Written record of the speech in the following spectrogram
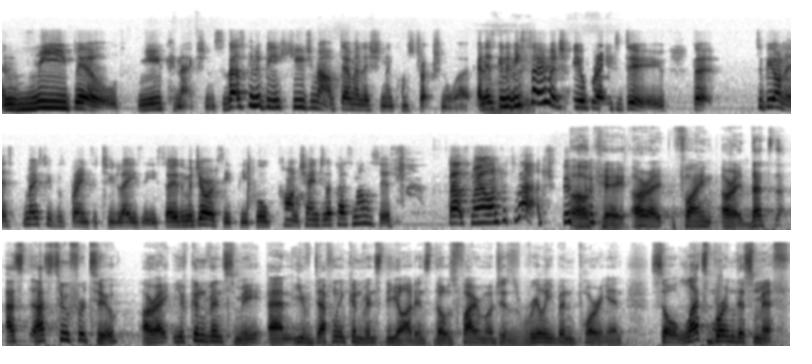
and rebuild new connections. So that's going to be a huge amount of demolition and construction work. And it's going to be so much for your brain to do that, to be honest, most people's brains are too lazy. So the majority of people can't change their personalities. that's my answer to that. okay, all right, fine. All right, that's, that's, that's two for two. All right, you've convinced me, and you've definitely convinced the audience. Those fire emojis really been pouring in. So let's burn this myth.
